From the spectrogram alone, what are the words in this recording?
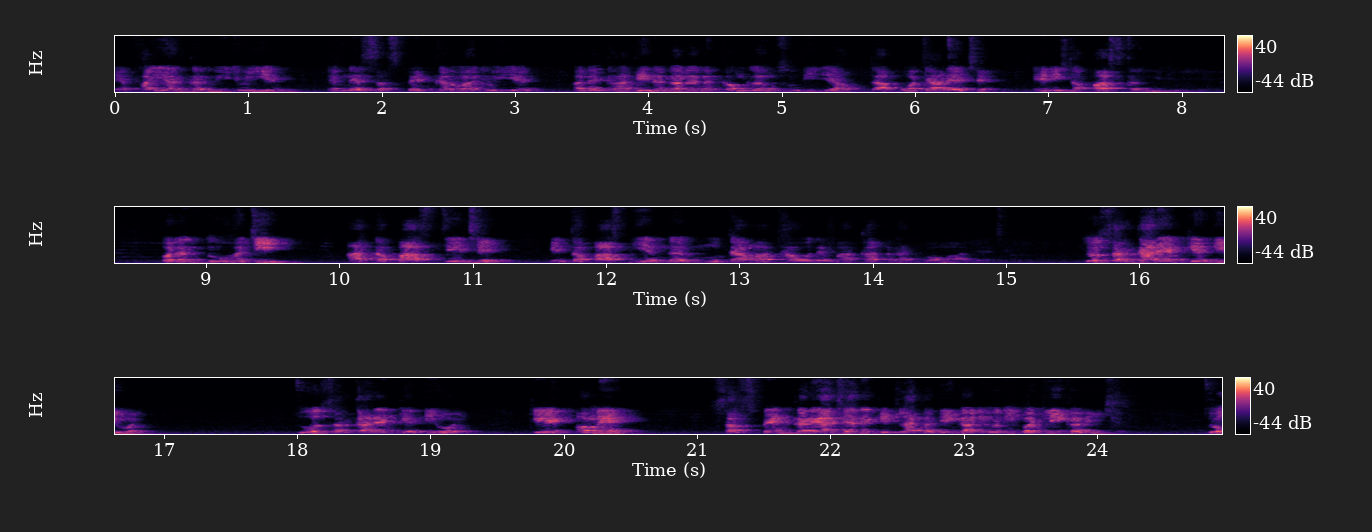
એફઆઈઆર કરવી જોઈએ, એમને સસ્પેન્ડ કરવા જોઈએ અને ગાંધીનગર અને કમલમ સુધી જે હપ્તા પહોંચાડે છે એની તપાસ કરવી જોઈએ. પરંતુ હજી આ તપાસ જે છે, એ તપાસની અંદર મોટા માથાઓને બાકાત રાખવામાં આવ્યા છે. જો સરકાર એમ કહેતી હોય, જો સરકાર એમ કહેતી હોય કે અમે સસ્પેન્ડ કર્યા છે અને કેટલાક અધિકારીઓની બદલી કરી છે. જો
